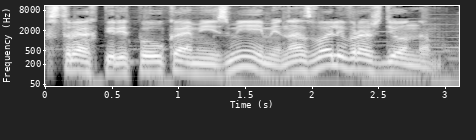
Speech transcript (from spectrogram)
Страх перед пауками и змеями назвали врожденным –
